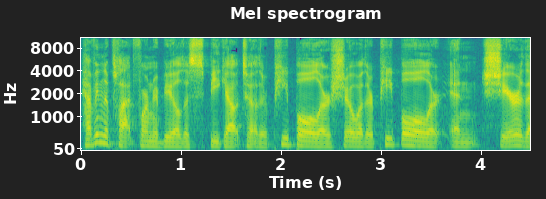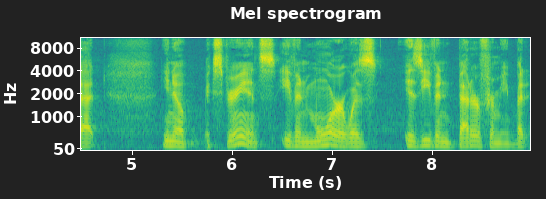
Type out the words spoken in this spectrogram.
having the platform to be able to speak out to other people or show other people or and share that, you know, experience even more was is even better for me. But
